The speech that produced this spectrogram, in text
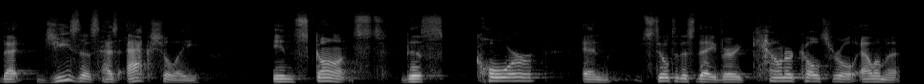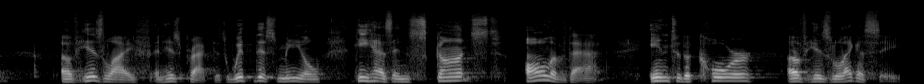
That Jesus has actually ensconced this core and still to this day very countercultural element of his life and his practice. With this meal, he has ensconced all of that into the core of his legacy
